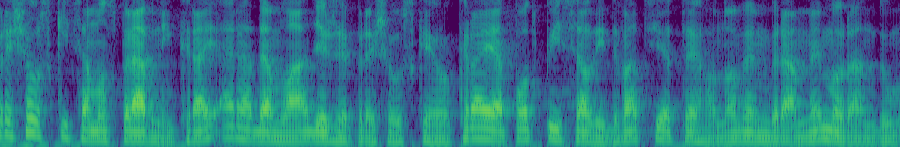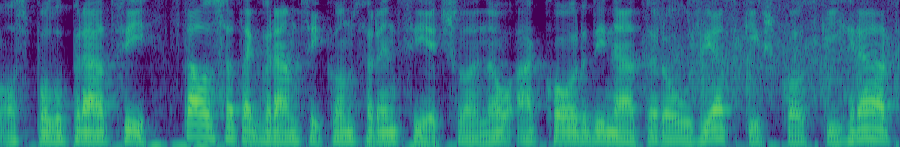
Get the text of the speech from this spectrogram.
Prešovský samozprávny kraj a Rada mládeže Prešovského kraja podpísali 20. novembra memorandum o spolupráci. Stalo sa tak v rámci konferencie členov a koordinátorov žiackých školských rád,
